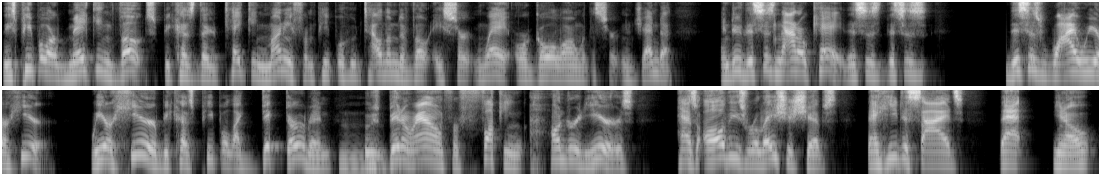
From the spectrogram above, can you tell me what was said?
these people are making votes because they're taking money from people who tell them to vote a certain way or go along with a certain agenda. And dude, this is not okay. This is this is this is why we are here. We are here because people like Dick Durbin, Mhm. who's been around for fucking 100 years, has all these relationships that he decides that, you know,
